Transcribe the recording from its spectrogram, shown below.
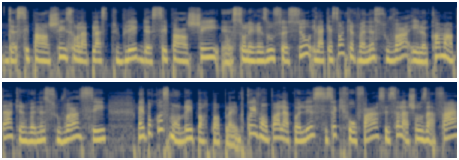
de s'épancher sur la place publique, de s'épancher euh, sur les réseaux sociaux. Et la question qui revenait souvent et le commentaire qui revenait souvent, c'est mais pourquoi ce monde-là, il porte pas plainte? Pourquoi ils vont pas à la police? C'est ça qu'il faut faire, c'est ça la chose à faire.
